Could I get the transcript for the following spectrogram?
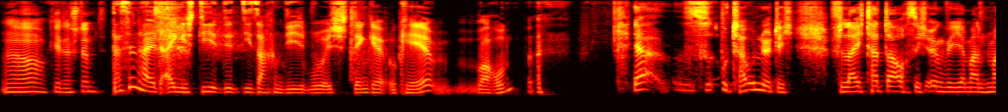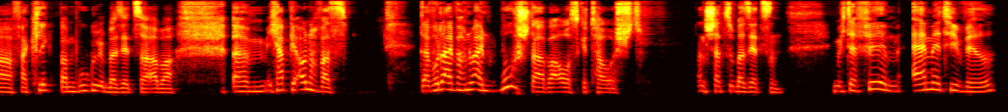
Ja, okay, das stimmt. Das sind halt eigentlich die, die, die Sachen, die, wo ich denke, okay, warum? Ja, total unnötig. Vielleicht hat da auch sich irgendwie jemand mal verklickt beim Google-Übersetzer, aber ähm, ich habe hier auch noch was. Da wurde einfach nur ein Buchstabe ausgetauscht, anstatt zu übersetzen. Nämlich der Film Amityville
